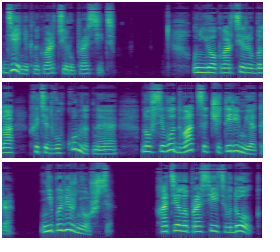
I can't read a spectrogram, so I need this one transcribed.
денег на квартиру просить. У нее квартира была хоть и двухкомнатная, но всего 24 метра. Не повернешься. Хотела просить в долг,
